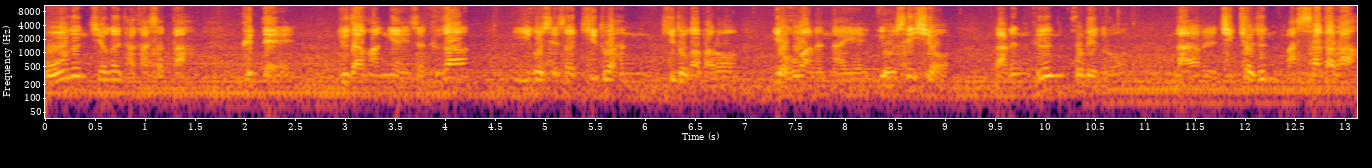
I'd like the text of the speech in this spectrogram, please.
모든 지역을 다 갔었다. 그때 유다 광야에서 그가 이곳에서 기도한 기도가 바로 여호와는 나의 요새시오라는 그런 고백으로 나를 지켜준 마사다다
